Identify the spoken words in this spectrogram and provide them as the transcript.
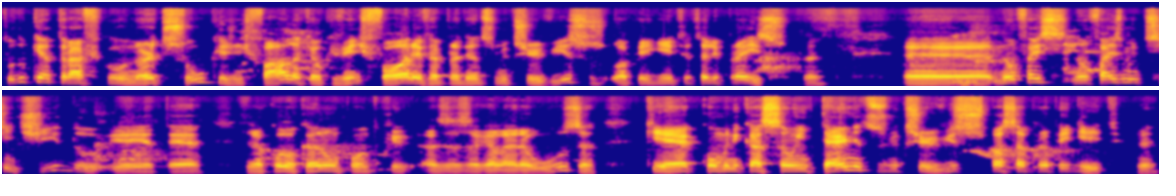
tudo que é tráfego norte-sul, que a gente fala, que é o que vem de fora e vai para dentro dos microserviços, o API Gateway está ali para isso, né? É, não, faz, não faz muito sentido, e aí até já colocando um ponto que às vezes a galera usa, que é comunicação interna dos microserviços passar para o API Gateway, né?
